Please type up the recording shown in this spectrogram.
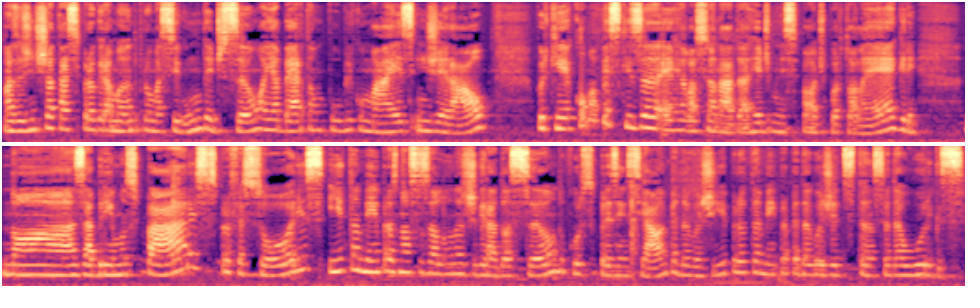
Mas a gente já está se programando para uma segunda edição, aí aberta a um público mais em geral, porque como a pesquisa é relacionada à rede municipal de Porto Alegre, nós abrimos para esses professores e também para as nossas alunas de graduação do curso presencial em pedagogia e também para a pedagogia à distância da URGS.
